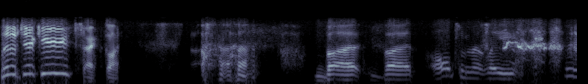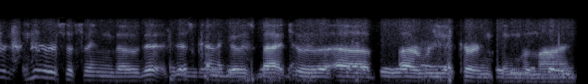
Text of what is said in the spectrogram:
Little Dicky. Sorry, go on. but but ultimately, here's, here's the thing though. This, this kind of goes back to uh, a reoccurring theme of mine.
